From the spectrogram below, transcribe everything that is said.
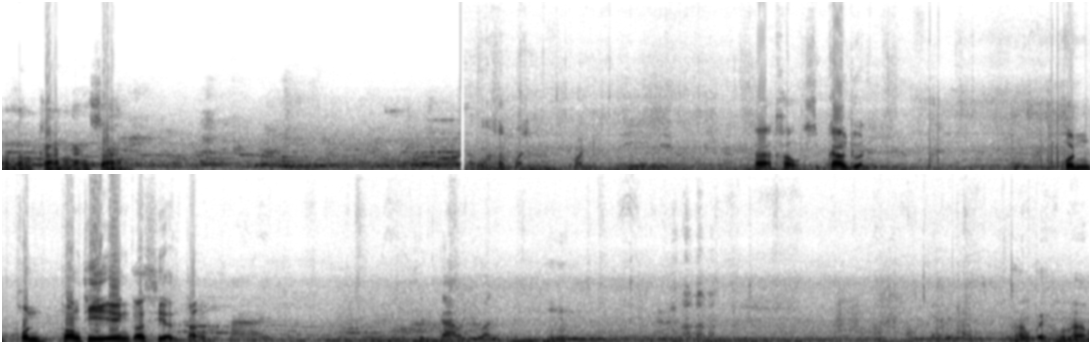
อลังการงานสร้าง นี่ครับ คนคนจีนเนี่ยค่าเข้า 19 หยวน คนคนท้องที่เองก็เสียตังค์ใช่สิบ49หยวนอืมทางไปห้องน้ำ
